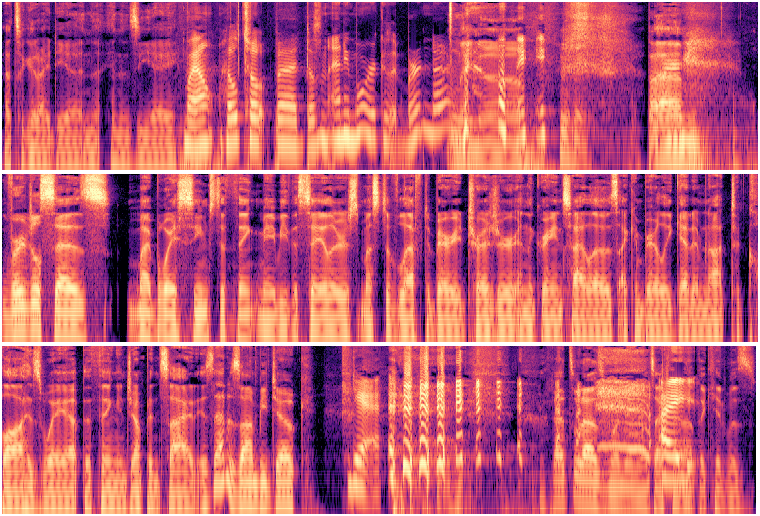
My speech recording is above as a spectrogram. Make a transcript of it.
that's a good idea in the in the ZA. Well, Hilltop uh, doesn't anymore because it burned down. I know. Um, Virgil says, My boy seems to think maybe the sailors must have left a buried treasure in the grain silos. I can barely get him not to claw his way up the thing and jump inside. Is that a zombie joke? yeah. That's what I was wondering once I, I- found out the kid was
